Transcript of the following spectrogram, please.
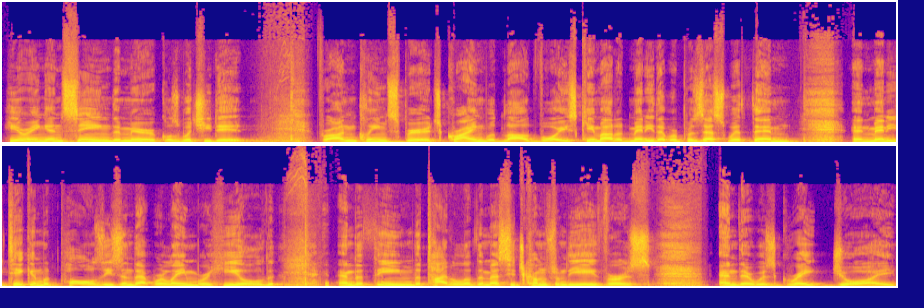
hearing and seeing the miracles which he did. For unclean spirits, crying with loud voice, came out of many that were possessed with them, and many taken with palsies and that were lame were healed. And the theme, the title of the message comes from the eighth verse, and there was great joy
